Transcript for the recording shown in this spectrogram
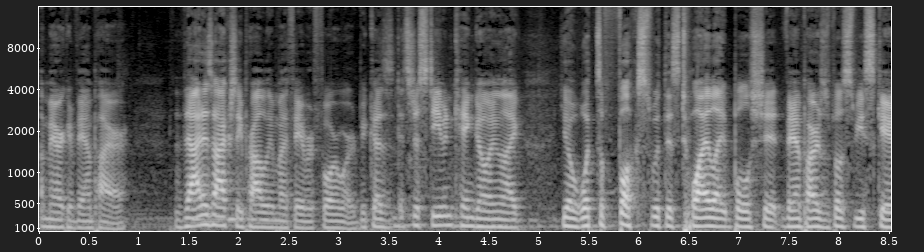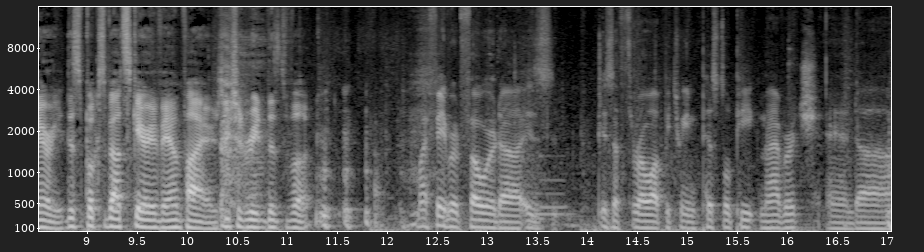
American Vampire. That is actually probably my favorite foreword because it's just Stephen King going like, "Yo, what the fucks with this Twilight bullshit? Vampires are supposed to be scary. This book's about scary vampires. You should read this book." My favorite forward uh, is is a throw up between Pistol Pete Maravich and uh,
